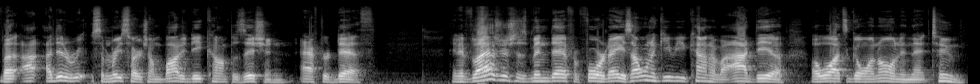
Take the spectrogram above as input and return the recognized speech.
but I, I did re- some research on body decomposition after death. And if Lazarus has been dead for four days, I want to give you kind of an idea of what's going on in that tomb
